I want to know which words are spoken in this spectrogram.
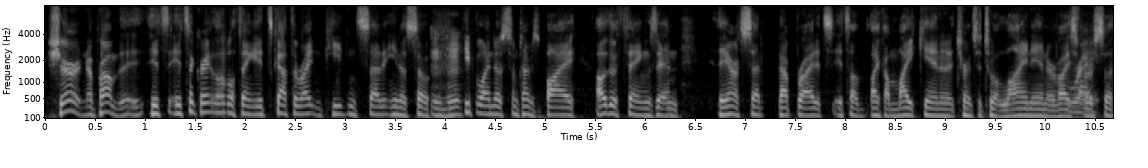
Sure, no problem. It's it's a great little thing. It's got the right impedance setting, you know. So mm-hmm. people I know sometimes buy other things and they aren't set up right. It's it's a, like a mic in and it turns into a line in or vice right. versa.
